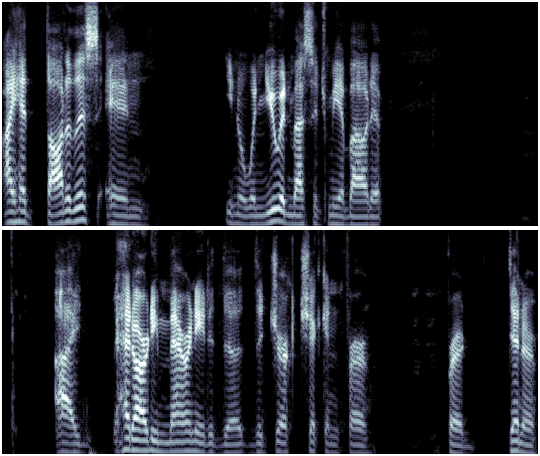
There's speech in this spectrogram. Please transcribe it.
I had thought of this, and you know when you had messaged me about it, I had already marinated the the jerk chicken for Mhm. for dinner.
